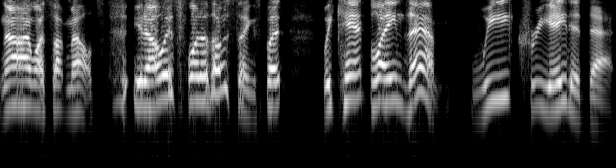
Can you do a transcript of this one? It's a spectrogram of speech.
No, I want something else. You know, it's one of those things. But we can't blame them. We created that.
